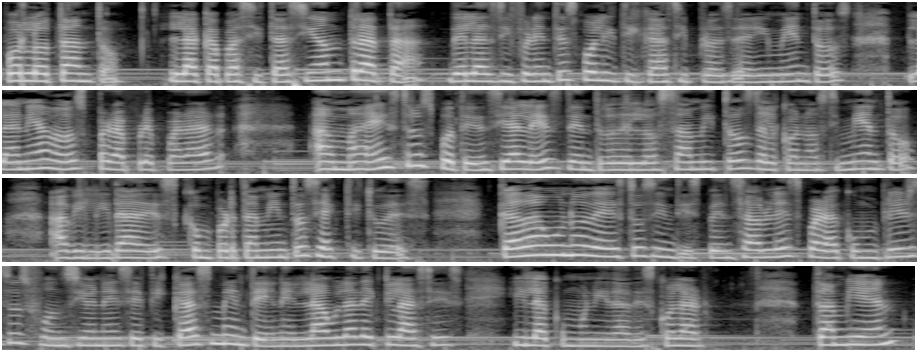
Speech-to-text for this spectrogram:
Por lo tanto, la capacitación trata de las diferentes políticas y procedimientos planeados para preparar a maestros potenciales dentro de los ámbitos del conocimiento, habilidades, comportamientos y actitudes, cada uno de estos indispensables para cumplir sus funciones eficazmente en el aula de clases y la comunidad escolar. También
